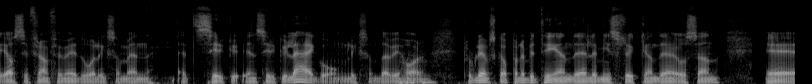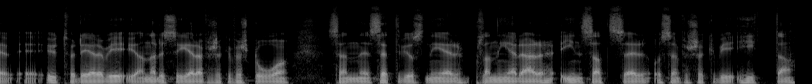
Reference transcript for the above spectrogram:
jag ser framför mig då liksom en, cirku, en cirkulär gång liksom, där vi har mm. problemskapande beteende eller misslyckande och sen eh, utvärderar vi, analyserar, försöker förstå. Sen eh, sätter vi oss ner, planerar insatser och sen försöker vi hitta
